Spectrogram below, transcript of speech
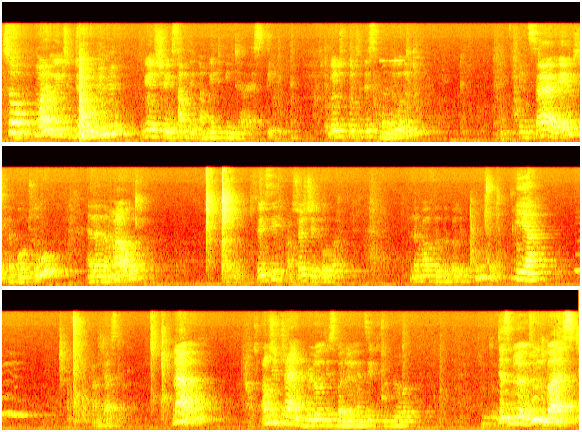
So what I'm going to do, mm -hmm. I'm going to show you something a bit interesting. I'm going to put this balloon inside the bottle and then the mouth. So you see, I'll stretch it over the mouth of the balloon. Mm-hmm. Yeah. Fantastic. Now, I want you to try and blow this balloon and see if it will blow. Just blow, don't burst.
